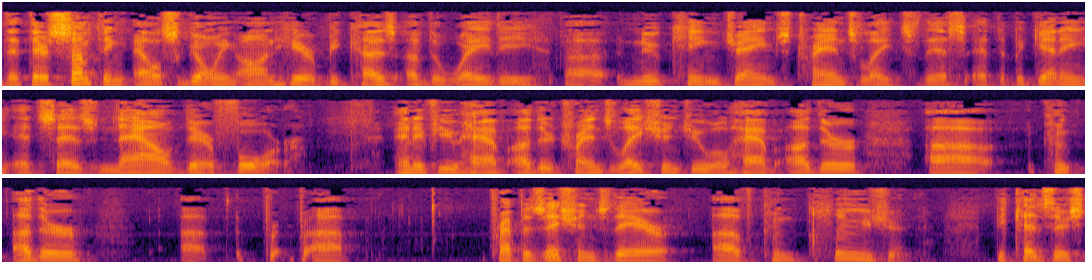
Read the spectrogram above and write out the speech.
that there's something else going on here because of the way the uh, New King James translates this at the beginning. It says now therefore, and if you have other translations, you will have other uh, con- other prepositions there of conclusion because there's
